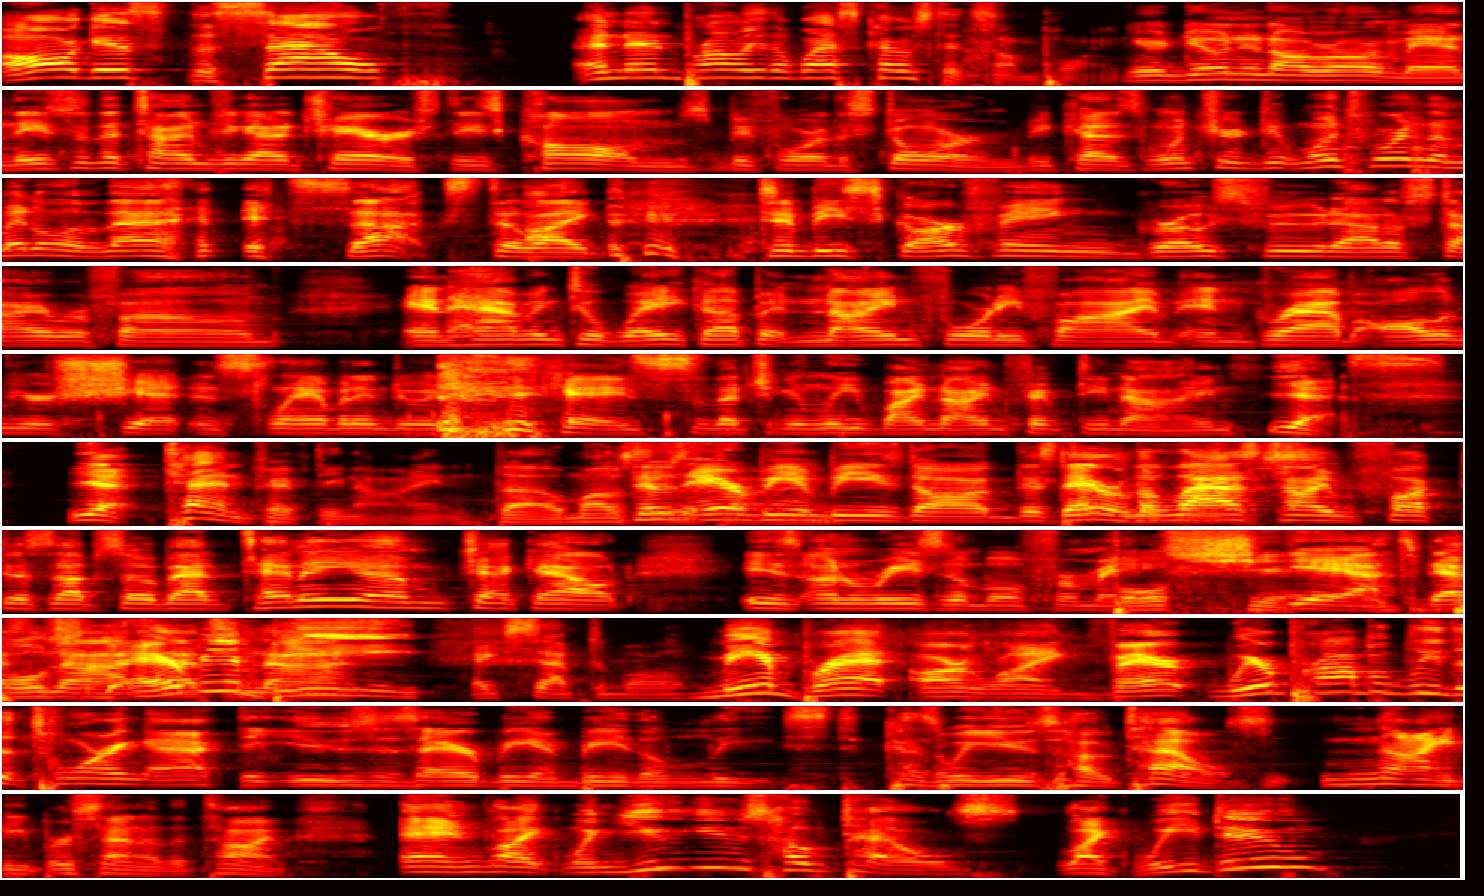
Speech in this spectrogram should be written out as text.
August, the South. And then probably the West Coast at some point. You're doing it all wrong, man. These are the times you got to cherish these calms before the storm because once you're once we're in the middle of that, it sucks to like to be scarfing gross food out of styrofoam and having to wake up at 9:45 and grab all of your shit and slam it into a suitcase so that you can leave by 9:59. Yes. Yeah, 1059, though. Most Those of the time. Airbnbs, dog. This They time, the the last time fucked us up so bad. 10 a.m. checkout is unreasonable for me. Bullshit. Yeah, It's that's bullshit. not Airbnb- That's not acceptable. me and Brett are like very we're probably the touring act that uses Airbnb the least because we use hotels 90% of the time. And like when you use hotels like we do,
